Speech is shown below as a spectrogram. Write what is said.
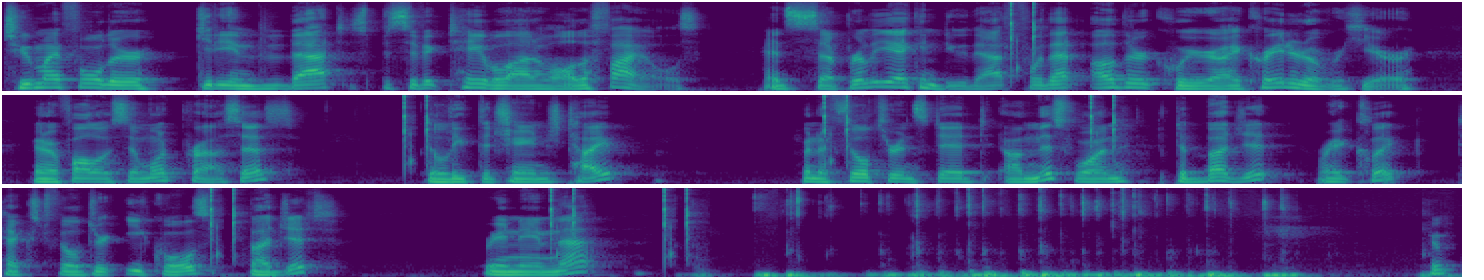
to my folder, getting that specific table out of all the files. And separately, I can do that for that other query I created over here. I'm gonna follow a similar process, delete the change type. I'm gonna filter instead on this one to budget, right click, text filter equals budget, rename that. Oop,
